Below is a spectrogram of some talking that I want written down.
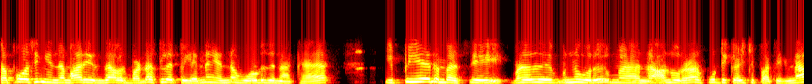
சப்போஸிங் இந்த மாதிரி இருந்தால் அவர் மண்டலத்தில் இப்போ என்ன என்ன ஓடுதுனாக்க, இப்பயே நம்ம அதாவது இன்னும் ஒரு நானூறு நாள் கூட்டி கழித்து பார்த்தீங்கன்னா,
